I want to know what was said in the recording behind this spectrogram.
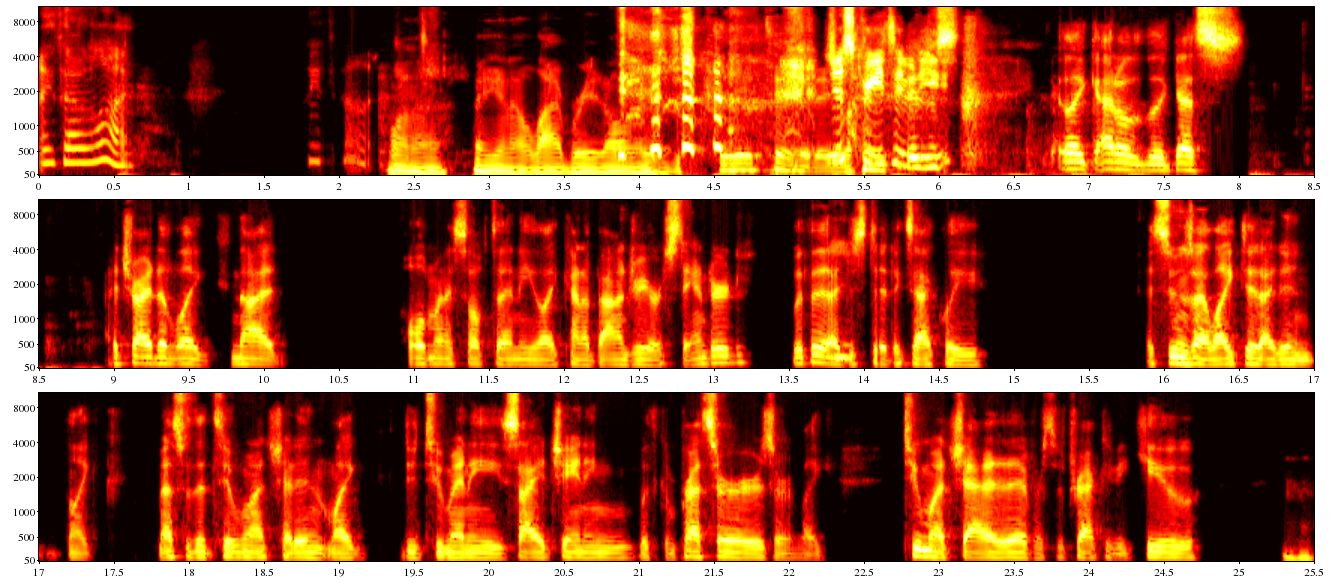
I like that a lot. I like that. Want to you know elaborate all this? Just creativity. Just Like, creativity. Just- like I don't I guess I try to like not hold myself to any like kind of boundary or standard with it. I Mhm. just did exactly as soon as I liked it, I didn't like mess with it too much. I didn't like do too many side chaining with compressors or like too much additive or subtractive EQ. Mhm.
